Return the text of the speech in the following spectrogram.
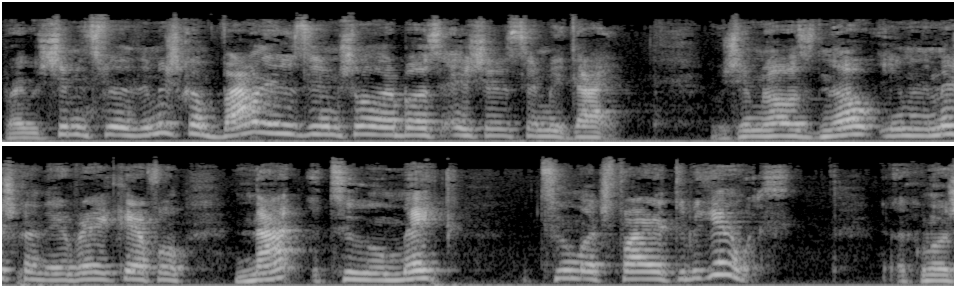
Rabbi Shimon Tzvila the Mishkan bound to Yuzirim Shul Rabbos Eshes and Midai. Rabbi Shimon holds no, even the Mishkan, they're very careful not to make too much fire to begin with. Um,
